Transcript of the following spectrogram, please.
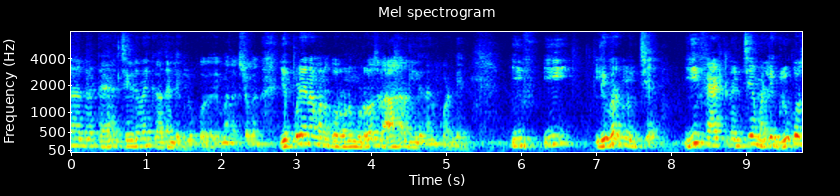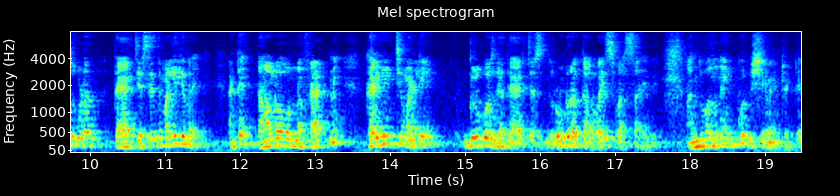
లాగా తయారు చేయడమే కాదండి గ్లూకోజ్ మనకు షుగర్ ఎప్పుడైనా మనకు రెండు మూడు రోజులు ఆహారం లేదనుకోండి ఈ ఈ లివర్ నుంచే ఈ ఫ్యాట్ నుంచే మళ్ళీ గ్లూకోజ్ కూడా తయారు చేసేది మళ్ళీ లివరే. అంటే తనలో ఉన్న ఫ్యాట్ని కరిగించి మళ్ళీ గ్లూకోజ్గా తయారు చేస్తుంది. రెండు రకాల వయస్ వరుస ఇది. అందువలన ఇంకో విషయం ఏంటంటే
